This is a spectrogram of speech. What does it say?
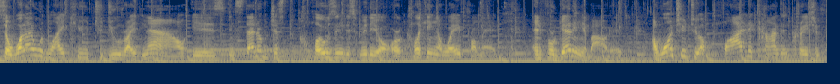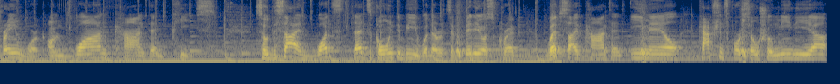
So what I would like you to do right now is instead of just closing this video or clicking away from it and forgetting about it, I want you to apply the content creation framework on one content piece. So decide what's that's going to be, whether it's a video script, website content, email, captions for social media,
